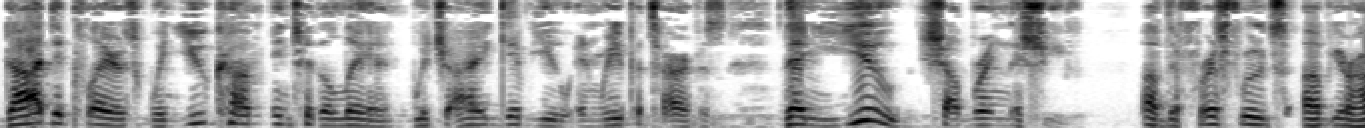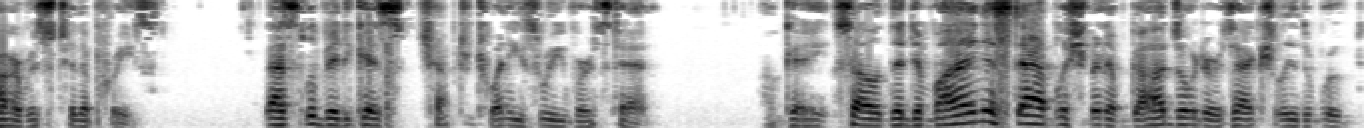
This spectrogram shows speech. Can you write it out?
God declares, when you come into the land which I give you and reap its harvest, then you shall bring the sheaf of the first fruits of your harvest to the priest. That's Leviticus chapter 23 verse 10. Okay, so the divine establishment of God's order is actually the root,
